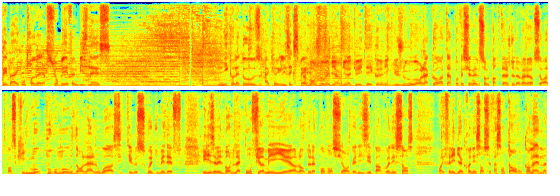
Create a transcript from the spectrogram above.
Débat et controverse sur BFM Business. Nicolas Dose accueille les experts. Bonjour et bienvenue à l'actualité économique du jour. L'accord interprofessionnel sur le partage de la valeur sera transcrit mot pour mot dans la loi. C'était le souhait du MEDEF. Elisabeth Borne l'a confirmé hier lors de la convention organisée par Renaissance. Bon, il fallait bien que Renaissance se fasse entendre quand même,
